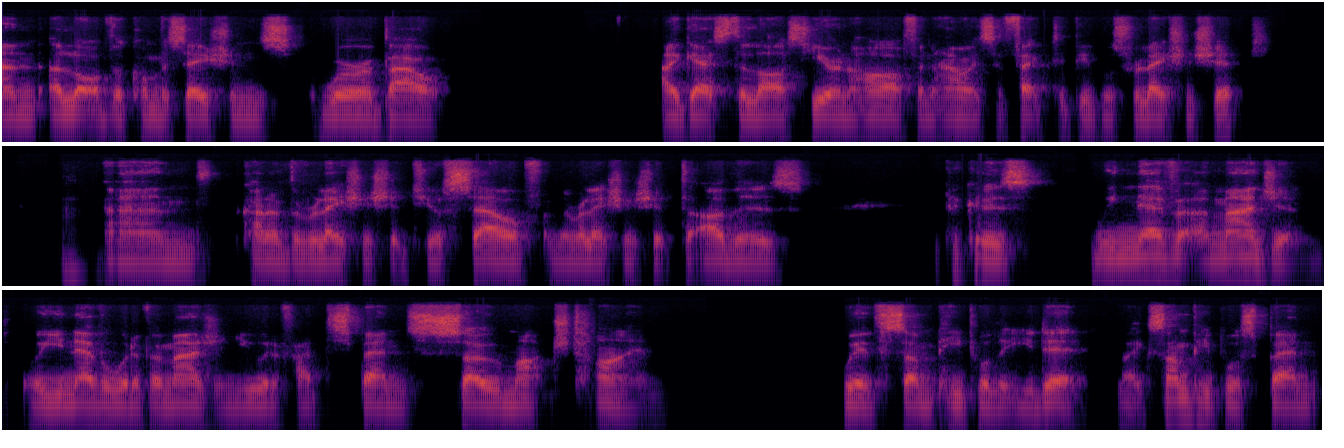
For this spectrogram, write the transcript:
And a lot of the conversations were about, I guess, the last year and a half and how it's affected people's relationships Mhm. and kind of the relationship to yourself and the relationship to others, because we never imagined, or you never would have imagined, you would have had to spend so much time with some people that you did. Like some people spent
